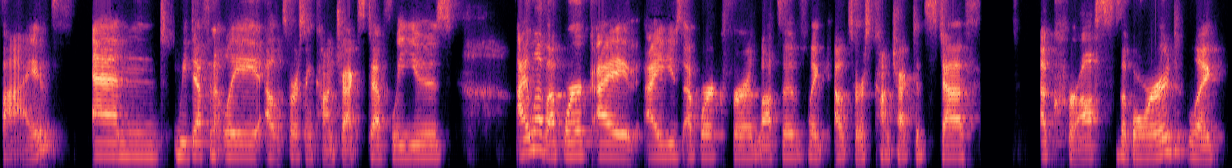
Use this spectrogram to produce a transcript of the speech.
five and we definitely outsource and contract stuff. We use I love Upwork. I I use Upwork for lots of like outsourced contracted stuff across the board, like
